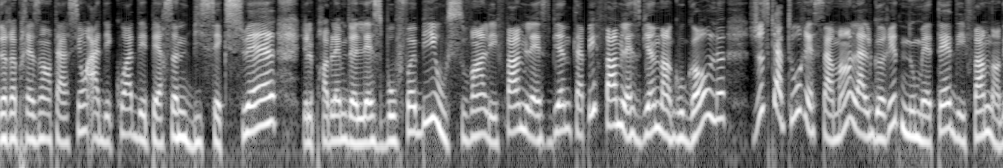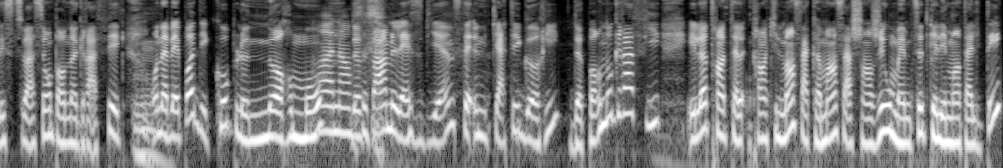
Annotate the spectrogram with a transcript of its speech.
de représentation adéquate des personnes bisexuelles. Il y a le problème de lesbophobie où souvent les femmes lesbiennes, tapez femmes lesbiennes dans Google, là, jusqu'à tout récemment, l'algorithme nous mettait des femmes dans des situations pornographiques. On n'avait pas des couples normaux Ah non, de ça. femmes lesbiennes, c'était une catégorie de pornographie. Et là, tran- tranquillement, ça commence à changer au même titre que les mentalités,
